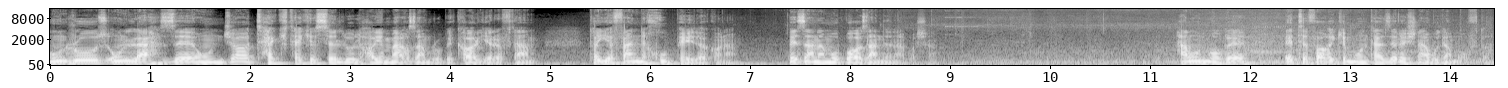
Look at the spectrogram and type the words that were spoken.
روز اون لحظه اونجا تک تک سلول های مغزم رو به کار گرفتم تا یه فن خوب پیدا کنم. بزنم و بازنده نباشم. همون موقع اتفاقی که منتظرش نبودم افتاد.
